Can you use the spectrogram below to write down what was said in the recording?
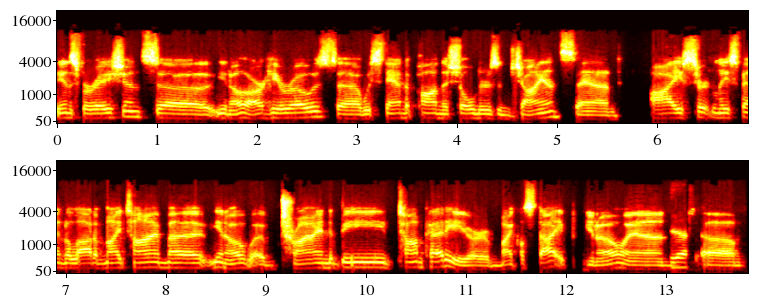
inspirations. Uh, you know, our heroes. Uh, we stand upon the shoulders of giants, and I certainly spend a lot of my time, uh, you know, uh, trying to be Tom Petty or Michael Stipe, you know, and yeah. um,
